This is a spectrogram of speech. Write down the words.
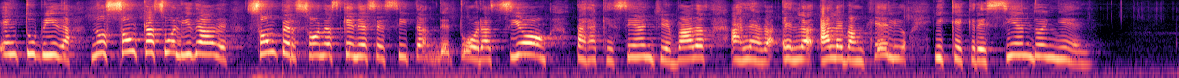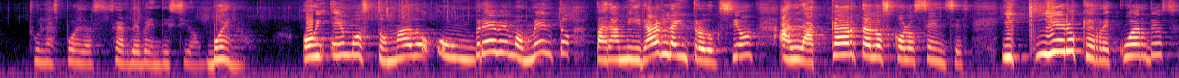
en tu vida. No son casualidades, son personas que necesitan de tu oración para que sean llevadas al Evangelio y que creciendo en Él, tú las puedas ser de bendición. Bueno. Hoy hemos tomado un breve momento para mirar la introducción a la carta a los colosenses y quiero que recuerdes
